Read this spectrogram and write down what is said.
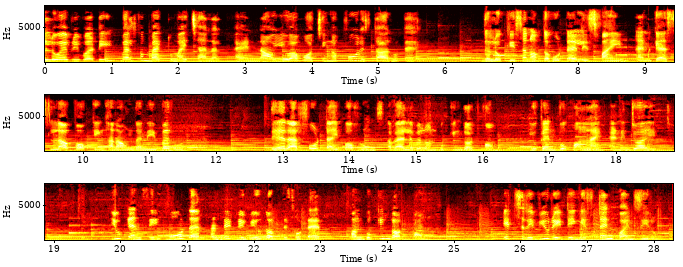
Hello everybody, welcome back to my channel and now you are watching a 4 star hotel. The location of the hotel is fine and guests love walking around the neighborhood. There are 4 type of rooms available on booking.com. You can book online and enjoy it. You can see more than 100 reviews of this hotel on booking.com. Its review rating is 10.0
